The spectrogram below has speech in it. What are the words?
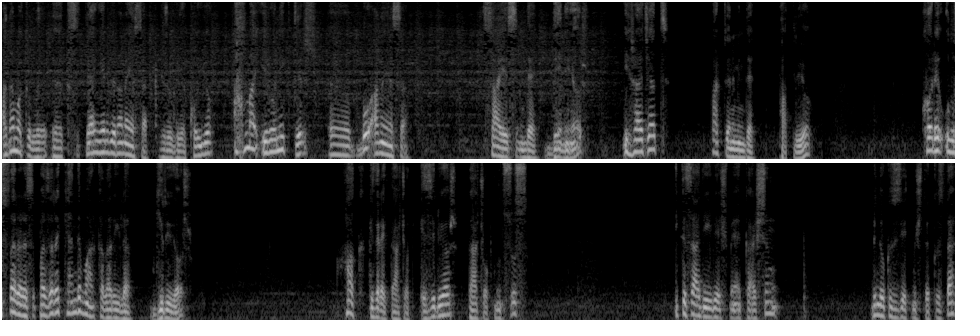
adam akıllı e, kısıtlayan yeni bir anayasa yürürlüğe koyuyor. Ama ironiktir e, bu anayasa sayesinde deniyor. İhracat Park döneminde patlıyor. Kore uluslararası pazara kendi markalarıyla giriyor. Halk giderek daha çok eziliyor, daha çok mutsuz. İktisadi iyileşmeye karşın 1979'da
